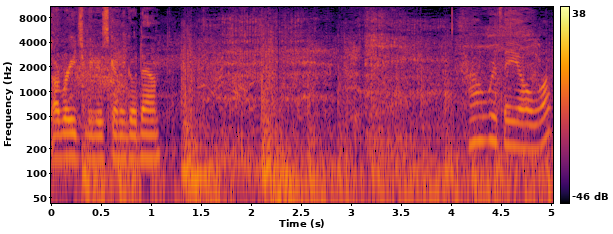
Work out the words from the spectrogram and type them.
Our rage meter's gonna go down. How were they all up?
